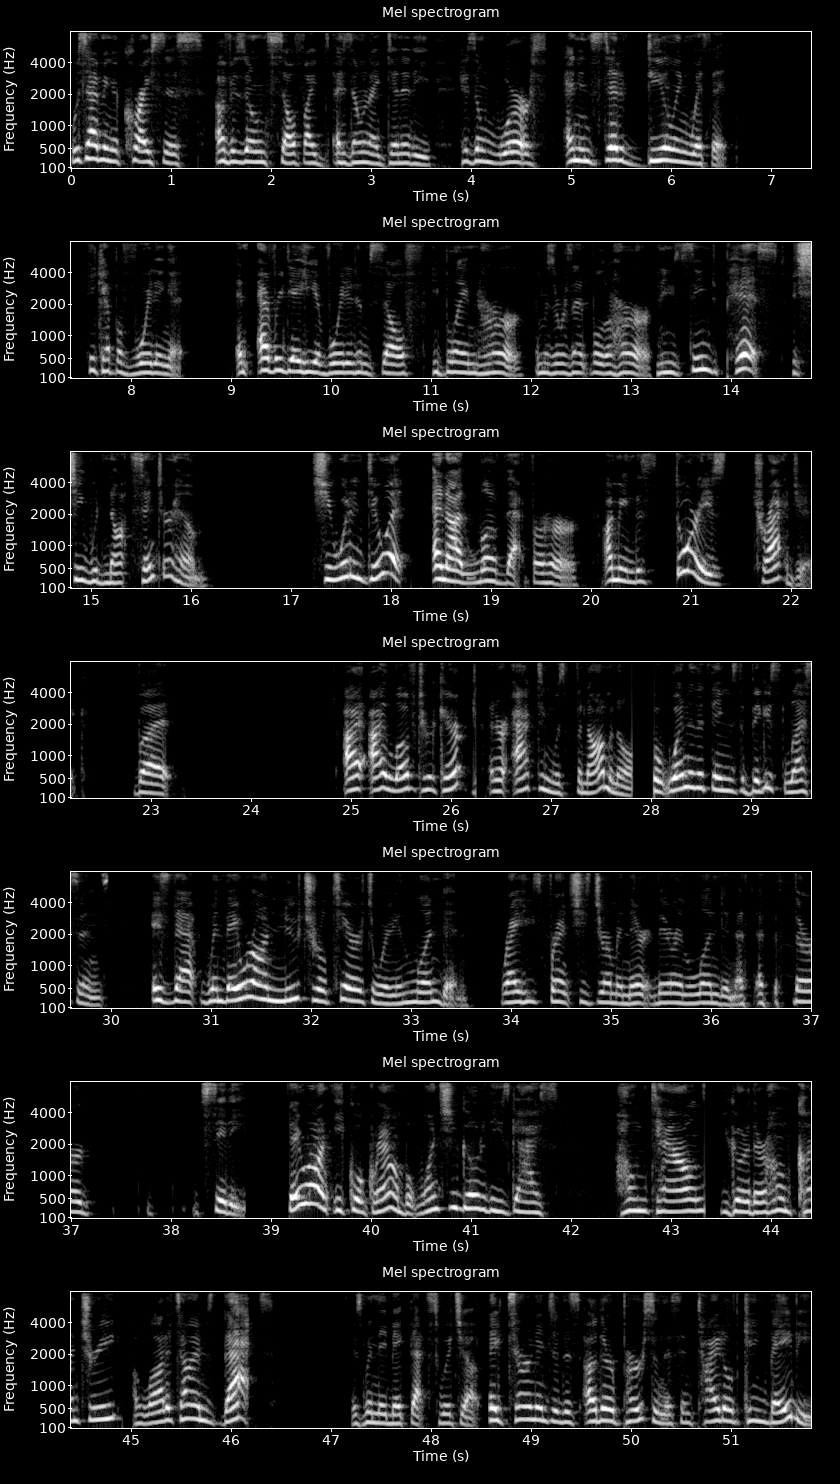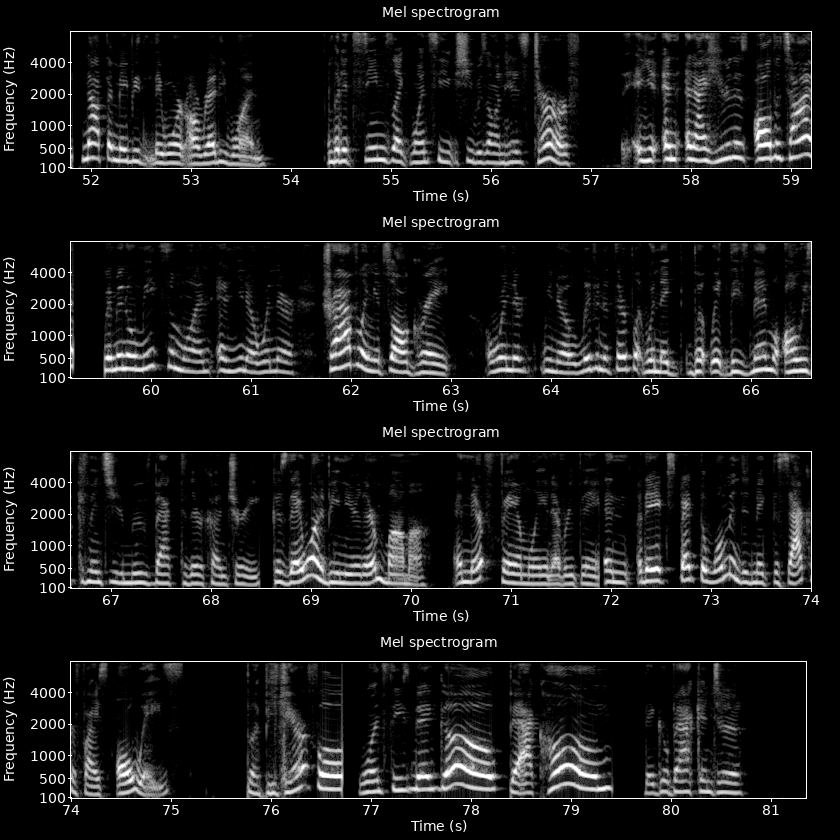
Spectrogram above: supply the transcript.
was having a crisis of his own self, his own identity, his own worth. And instead of dealing with it, he kept avoiding it. And every day he avoided himself, he blamed her and was resentful to her. And he seemed pissed that she would not center him. She wouldn't do it. And I love that for her. I mean, the story is tragic, but I, I loved her character and her acting was phenomenal. But one of the things, the biggest lessons, is that when they were on neutral territory in London, right? He's French, she's German. They're they're in London at, at the third city they were on equal ground. But once you go to these guys' hometowns, you go to their home country, a lot of times that is when they make that switch up. They turn into this other person, this entitled king baby. Not that maybe they weren't already one, but it seems like once he she was on his turf, and and, I hear this all the time. Women will meet someone, and you know when they're traveling, it's all great or when they're you know living a third place when they but with, these men will always convince you to move back to their country because they want to be near their mama and their family and everything and they expect the woman to make the sacrifice always but be careful once these men go back home they go back into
